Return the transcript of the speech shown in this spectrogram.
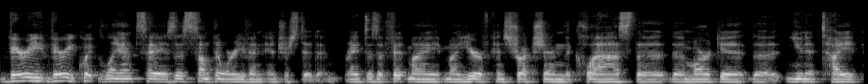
very very quick glance hey is this something we're even interested in right does it fit my my year of construction the class the the market the unit type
